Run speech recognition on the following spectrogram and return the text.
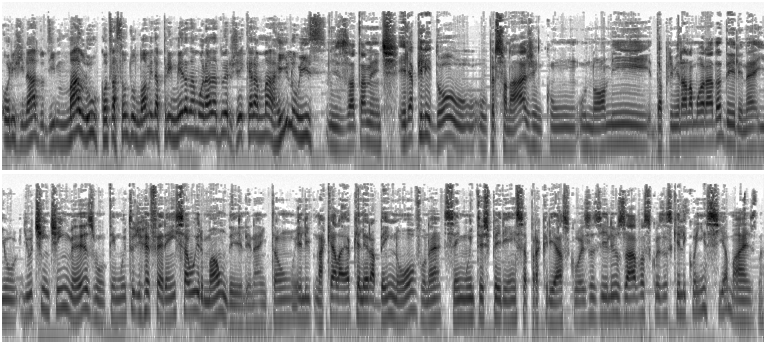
originado de Malu, contração do nome da primeira namorada do Hergé, que era Marie-Louise. Exatamente. Ele apelidou o, o, personagem com o nome da primeira namorada dele, né? E o, e o Tintim mesmo tem muito de referência ao irmão dele, né? Então ele, naquela época, ele era bem novo, né? Sem muita experiência para criar as coisas e ele usava as coisas que ele conhecia mais, né?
